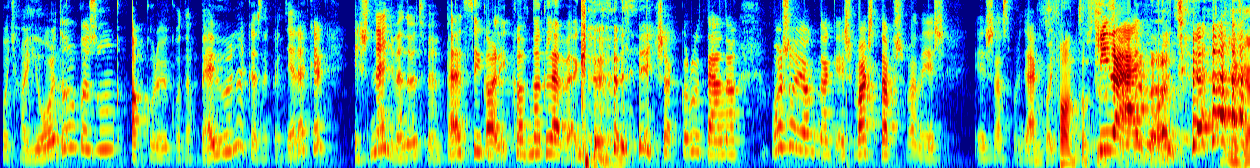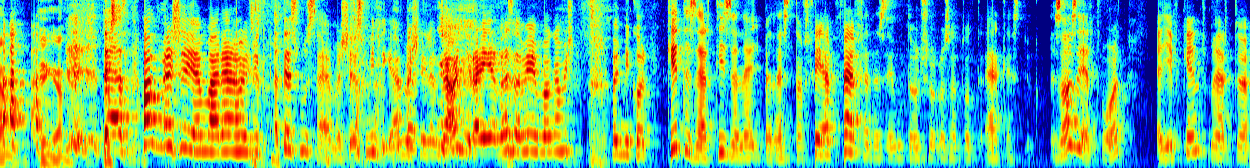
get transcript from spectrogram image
hogyha jól dolgozunk, akkor ők oda beülnek, ezek a gyerekek, és 40-50 percig alig kapnak levegőt, és akkor utána mosolyognak, és vastaps van, és, és azt mondják, Ez hogy király volt. Igen, igen. De ezt, ezt hadd meséljem már el, hogy hát ezt muszáj elmesélni, ezt mindig elmesélem, de annyira élvezem én magam is, hogy mikor 2011-ben ezt a fél, felfedező úton sorozatot elkezdtük. Ez azért volt, Egyébként, mert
